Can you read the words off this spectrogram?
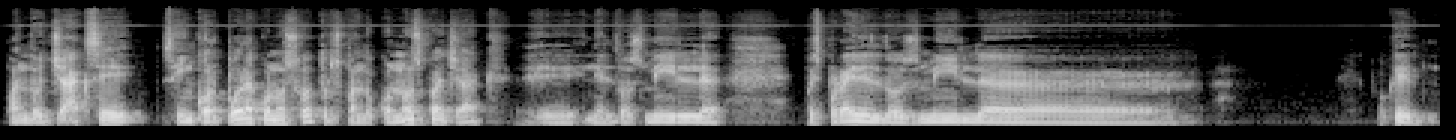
cuando Jack se, se, incorpora con nosotros, cuando conozco a Jack eh, en el 2000, pues por ahí del 2000, creo que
